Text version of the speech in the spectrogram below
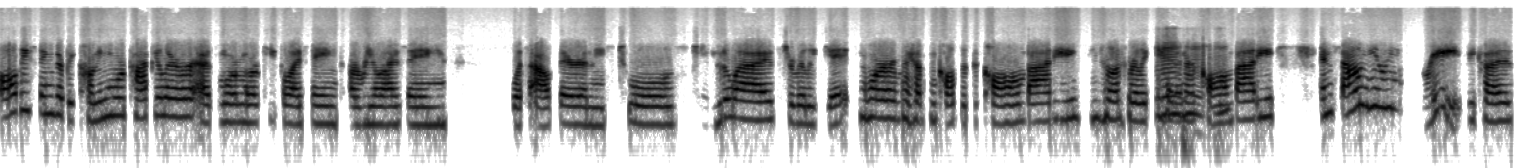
all these things are becoming more popular as more and more people i think are realizing what's out there and these tools to utilize to really get more my husband calls it the calm body you know really get mm-hmm. in our calm body and sound healing great because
